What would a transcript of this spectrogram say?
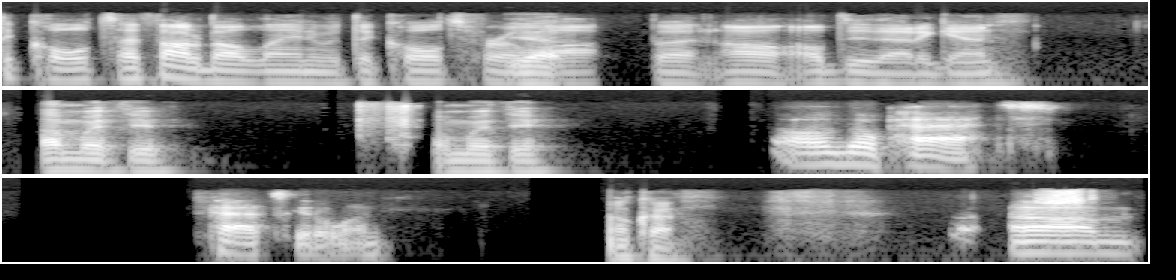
the Colts. I thought about landing with the Colts for a Yeah. lot, but I'll I'll do that again. I'm with you. I'm with you. I'll go Pats. Pats get a win. Okay. Um,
